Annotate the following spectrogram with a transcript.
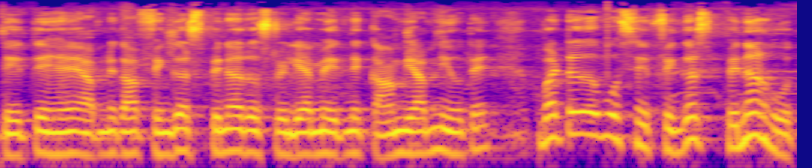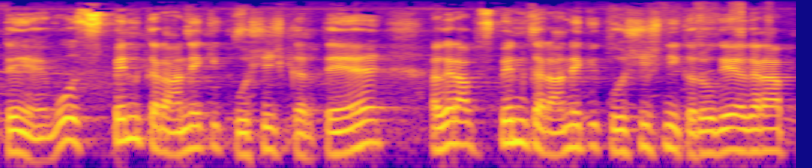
देते हैं। आपने कहा फिंगर स्पिनर ऑस्ट्रेलिया में इतने कामयाब नहीं होते बट वो फिंगर स्पिनर होते हैं वो स्पिन कराने की कोशिश करते हैं। अगर आप स्पिन कराने की कोशिश नहीं करोगे अगर आप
